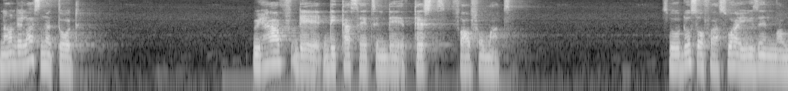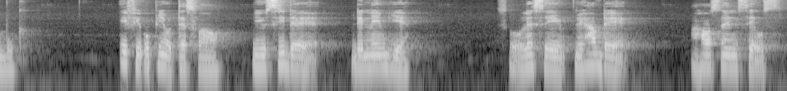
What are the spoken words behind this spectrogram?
Now the last method, we have the data set in the test file format. So those of us who are using MacBook, if you open your test file, you see the the name here. So let's say we have the housing sales.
